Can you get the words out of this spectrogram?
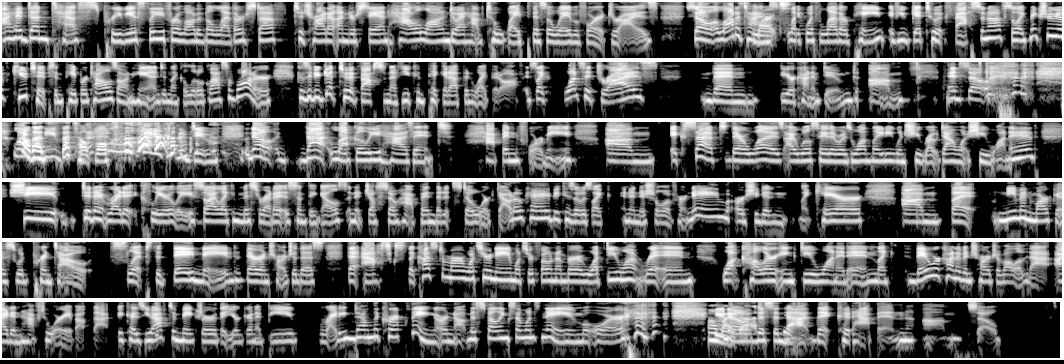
I had done tests previously for a lot of the leather stuff to try to understand how long do I have to wipe this away before it dries. So a lot of times Smart. like with leather paint, if you get to it fast enough, so like make sure you have Q-tips and paper towels on hand and like a little glass of water because if you get to it fast enough, you can pick it up and wipe it off. It's like once it dries, then you're kind of doomed. Um and so oh that's that's helpful. you're kind of doomed. No, that luckily hasn't happened for me. Um, except there was, I will say, there was one lady when she wrote down what she wanted, she didn't write it clearly. So I like misread it as something else. And it just so happened that it still worked out okay because it was like an initial of her name or she didn't like care. Um, but Neiman Marcus would print out slips that they made. They're in charge of this that asks the customer, What's your name? What's your phone number? What do you want written? What color ink do you want it in? Like they were kind of in charge of all of that. I didn't have to worry about that because you have to make sure that you're going to be writing down the correct thing or not misspelling someone's name or Oh you know this and Yeah. that that could happen um so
